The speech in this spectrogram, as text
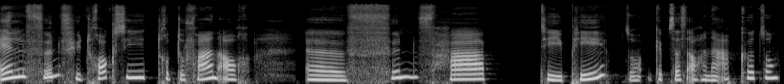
L5-Hydroxytryptophan, auch äh, 5H TP, so gibt's das auch in der Abkürzung,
